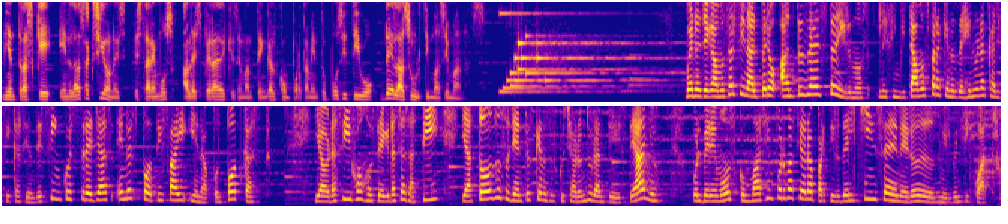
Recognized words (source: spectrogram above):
mientras que en las acciones estaremos a la espera de que se mantenga el comportamiento positivo de las últimas semanas. Bueno, llegamos al final, pero antes de despedirnos, les invitamos para que nos dejen una calificación de 5 estrellas en Spotify y en Apple Podcast. Y ahora sí, Juan José, gracias a ti y a todos los oyentes que nos escucharon durante este año. Volveremos con más información a partir del 15 de enero de 2024.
